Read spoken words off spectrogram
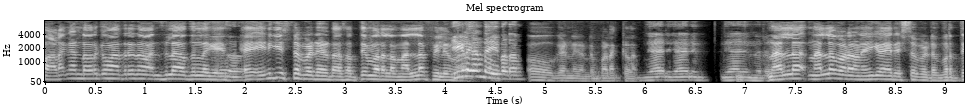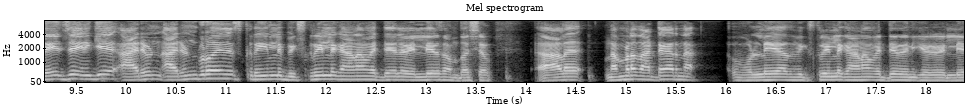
പടം കണ്ടവർക്ക് മാത്രമേ മനസ്സിലാവത്തുള്ളൂ കേസ് എനിക്ക് ഇഷ്ടപ്പെട്ടു കേട്ടോ. സത്യം പറയല്ല നല്ല ഫിലിം ഓ കണ്ട് കണ്ട്. പടക്കളം. നല്ല നല്ല പടമാണ്. എനിക്ക് ഭയങ്കര ഇഷ്ടപ്പെട്ടു. പ്രത്യേകിച്ച് എനിക്ക് അരുൺ അരുൺ ബ്രോയെ സ്ക്രീനിൽ ബിഗ് സ്ക്രീനിൽ കാണാൻ പറ്റിയതിൽ വലിയൊരു സന്തോഷം. ആൾ നമ്മുടെ നാട്ടുകാരനാ. പുള്ളിയെ ബിഗ് സ്ക്രീനിൽ കാണാൻ പറ്റിയത് എനിക്ക് ഒരു വലിയ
